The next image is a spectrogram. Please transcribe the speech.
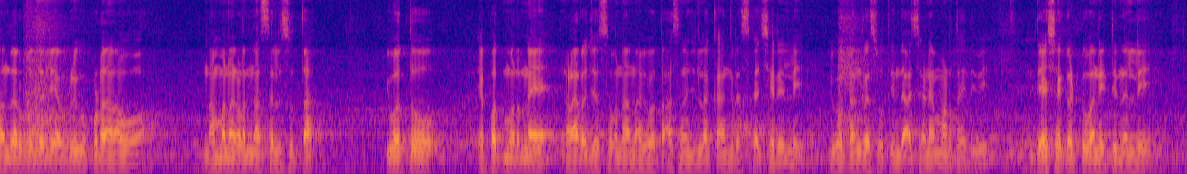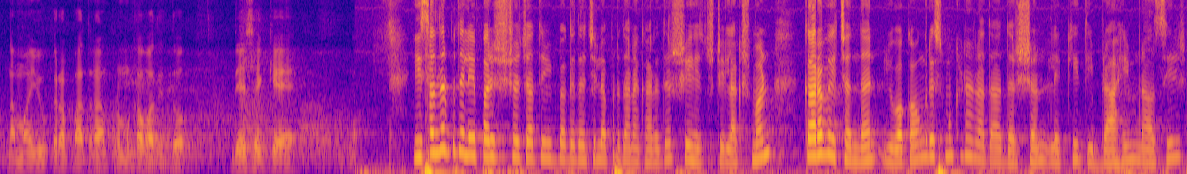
ಸಂದರ್ಭದಲ್ಲಿ ಅವರಿಗೂ ಕೂಡ ನಾವು ನಮನಗಳನ್ನು ಸಲ್ಲಿಸುತ್ತಾ, ಇವತ್ತು ಎಪ್ಪತ್ತ್ಮೂರನೇ ಗಣರಾಜ್ಯೋತ್ಸವನ ನಾವು ಇವತ್ತು ಹಾಸನ ಜಿಲ್ಲಾ ಕಾಂಗ್ರೆಸ್ ಕಚೇರಿಯಲ್ಲಿ ಯುವ ಕಾಂಗ್ರೆಸ್ ವತಿಯಿಂದ ಆಚರಣೆ ಮಾಡ್ತಾಯಿದ್ದೀವಿ ದೇಶ ಕಟ್ಟುವ ನಿಟ್ಟಿನಲ್ಲಿ ನಮ್ಮ ಯುವಕರ ಪಾತ್ರ ಪ್ರಮುಖವಾದದ್ದು. ದೇಶಕ್ಕೆ ಈ ಸಂದರ್ಭದಲ್ಲಿ ಪರಿಶಿಷ್ಟ ಜಾತಿ ವಿಭಾಗದ ಜಿಲ್ಲಾ ಪ್ರಧಾನ ಕಾರ್ಯದರ್ಶಿ ಎಚ್ ಟಿ ಲಕ್ಷ್ಮಣ್ ಕರವೆ ಚಂದನ್ ಯುವ ಕಾಂಗ್ರೆಸ್ ಮುಖಂಡರಾದ ದರ್ಶನ್ ಲೆಕ್ಕಿತ್ ಇಬ್ರಾಹಿಂ ನಾಸೀರ್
